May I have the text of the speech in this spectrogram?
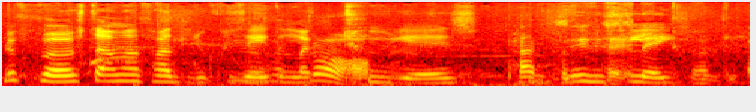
The first time I've had Lucas Lucozade in like What? two years. Pepper Seriously. picks.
